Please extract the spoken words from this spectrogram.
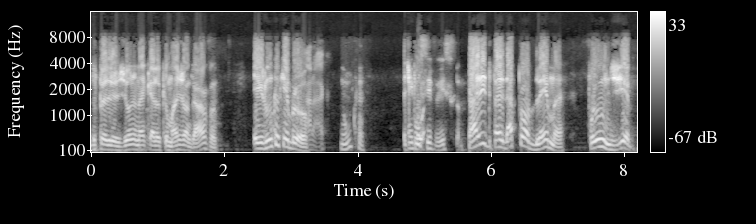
do Pedro Júnior, né, que era o que eu mais jogava, ele nunca quebrou. Caraca. Nunca. É Tipo, impossível isso. pra ele, pra ele dar problema, foi um dia,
